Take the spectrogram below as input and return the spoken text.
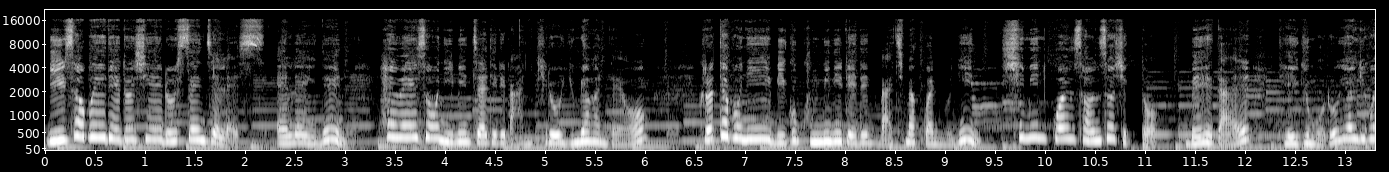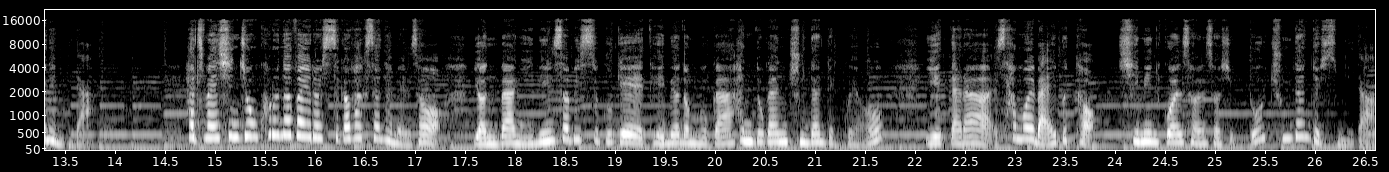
미 서부의 대도시 로스앤젤레스, LA는 해외에서 온 이민자들이 많기로 유명한데요. 그렇다 보니 미국 국민이 되는 마지막 관문인 시민권 선서식도 매달 대규모로 열리곤 합니다. 하지만 신종 코로나 바이러스가 확산하면서 연방 이민 서비스국의 대면 업무가 한동안 중단됐고요. 이에 따라 3월 말부터 시민권 선서식도 중단됐습니다.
